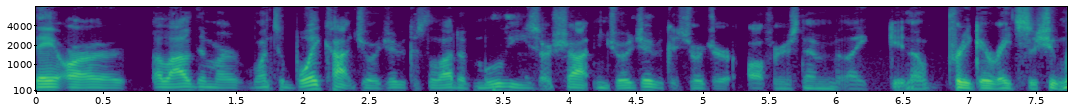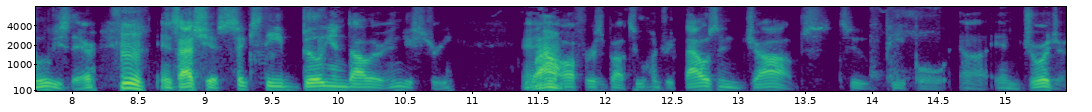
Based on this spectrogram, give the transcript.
they are a lot of them are want to boycott Georgia because a lot of movies are shot in Georgia because Georgia offers them like you know pretty good rates to shoot movies there. Hmm. It's actually a sixty billion dollar industry, and Wow. it offers about two hundred thousand jobs to people uh, in Georgia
